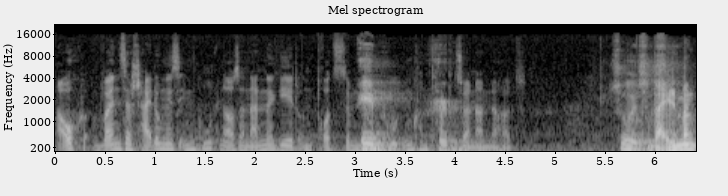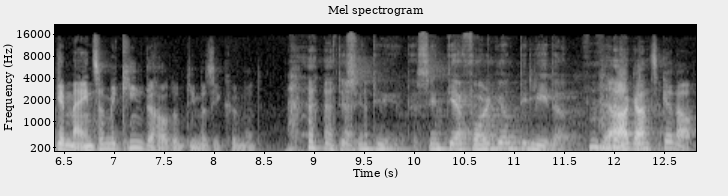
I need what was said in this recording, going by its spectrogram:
auch wenn es eine Scheidung ist, im Guten auseinandergeht und trotzdem Eben. einen guten Kontakt Eben. zueinander hat. So ist es. Weil man gemeinsame Kinder hat, um die man sich kümmert. Das sind, die, das sind die Erfolge und die Lieder. Ja, ganz genau.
